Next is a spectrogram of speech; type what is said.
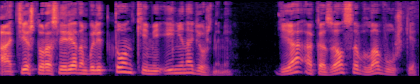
а те, что росли рядом, были тонкими и ненадежными. Я оказался в ловушке.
